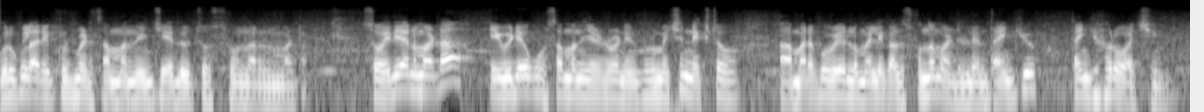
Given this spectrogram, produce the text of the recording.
గురుకుల రిక్రూట్మెంట్ సంబంధించి ఎదురు చూస్తూ ఉన్నారనమాట సో ఇది అనమాట ఈ వీడియోకు సంబంధించినటువంటి ఇన్ఫర్మేషన్ నెక్స్ట్ మరొక వీడియోలో మళ్ళీ కలుసుకుందాం. అంటే then thank you thank you for watching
